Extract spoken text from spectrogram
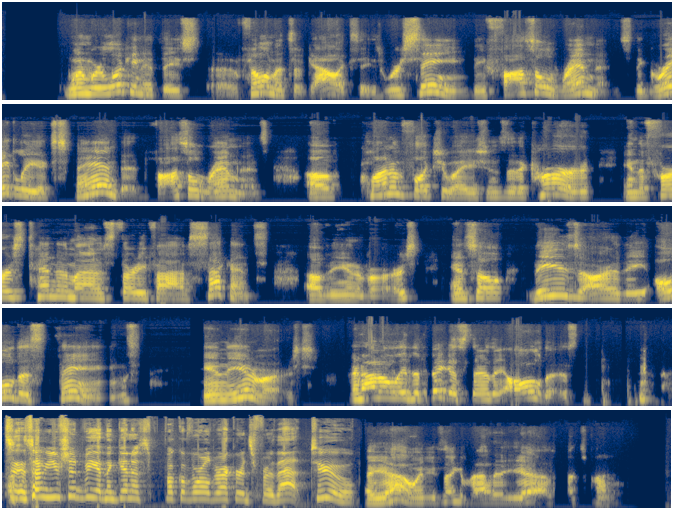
When we're looking at these uh, filaments of galaxies, we're seeing the fossil remnants, the greatly expanded fossil remnants of quantum fluctuations that occurred in the first 10 to the minus 35 seconds of the universe. And so these are the oldest things in the universe. They're not only the biggest, they're the oldest. So you should be in the Guinness Book of World Records for that too. Yeah, when you think about it, yeah, that's right.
